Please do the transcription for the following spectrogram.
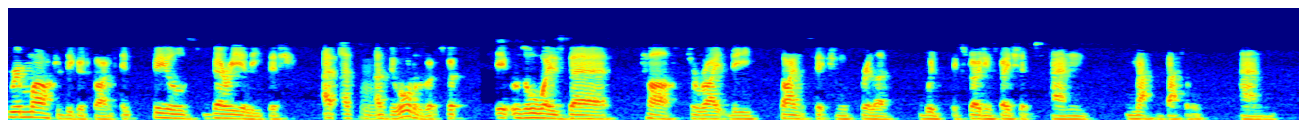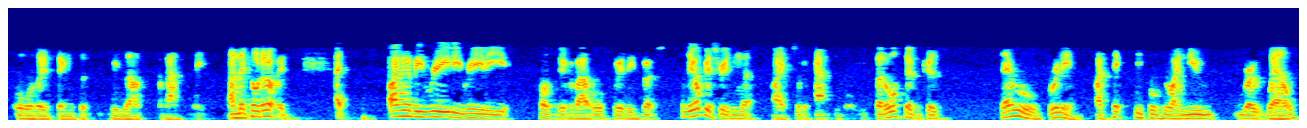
remarkably good fun. It feels very elitish, as, as, Mm. as do all of the books, but it was always their task to write the science fiction thriller with exploding spaceships and massive battles and all those things that we love about Elite. And they pulled it off. It's, I, I'm going to be really, really positive about all three of these books for the obvious reason that I sort of have to be, but also because they're all brilliant. I picked people who I knew wrote well,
